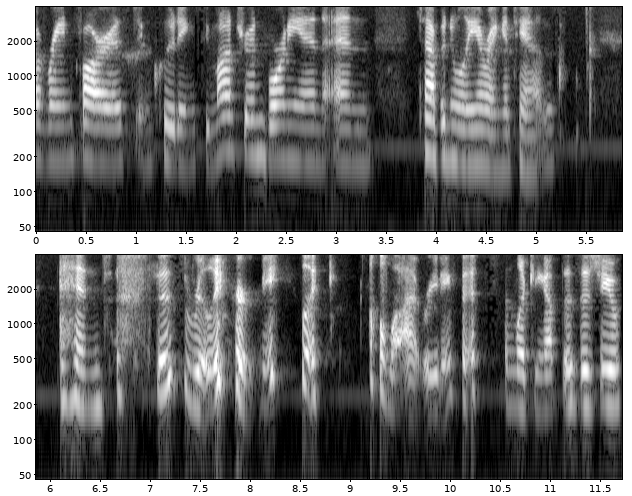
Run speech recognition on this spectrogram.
of rainforest, including Sumatran, Bornean, and Tapanuli orangutans. And this really hurt me like a lot reading this and looking up this issue.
